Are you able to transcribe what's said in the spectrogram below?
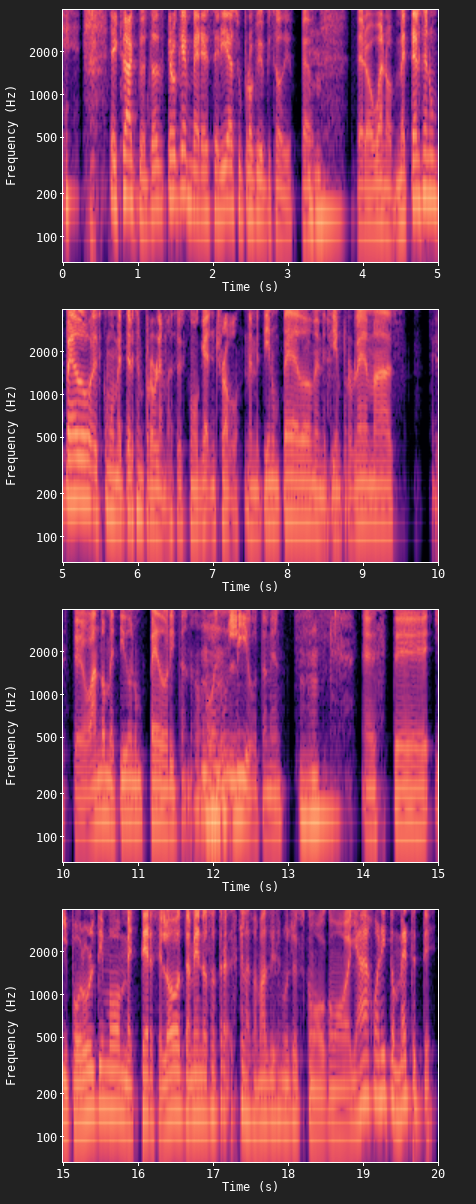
exacto. Entonces creo que merecería su propio episodio, pedo. Pero bueno, meterse en un pedo es como meterse en problemas, es como get in trouble. Me metí en un pedo, me metí en problemas, este, o ando metido en un pedo ahorita, ¿no? O en un lío también. Este, y por último, meterse. Luego también nosotras, es que las mamás dicen mucho, es como, como, ya, Juanito, métete.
